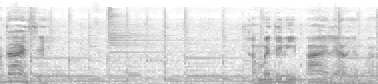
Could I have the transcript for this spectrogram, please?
เขาได้สิ เขาไม่ได้มีป้ายแล้วเห็นปะ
